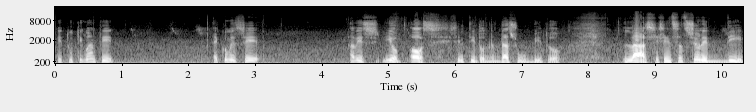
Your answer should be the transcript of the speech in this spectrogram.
e tutti quanti è come se avessi, io ho sentito da subito la sensazione di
